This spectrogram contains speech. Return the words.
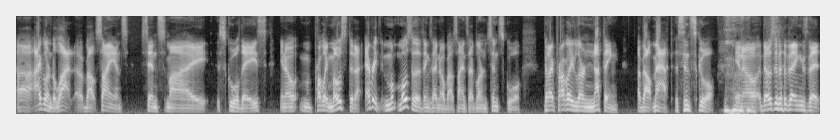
Uh, I've learned a lot about science since my school days. You know, probably most that I, every m- most of the things I know about science I've learned since school, but I probably learned nothing about math since school. You know, those are the things that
